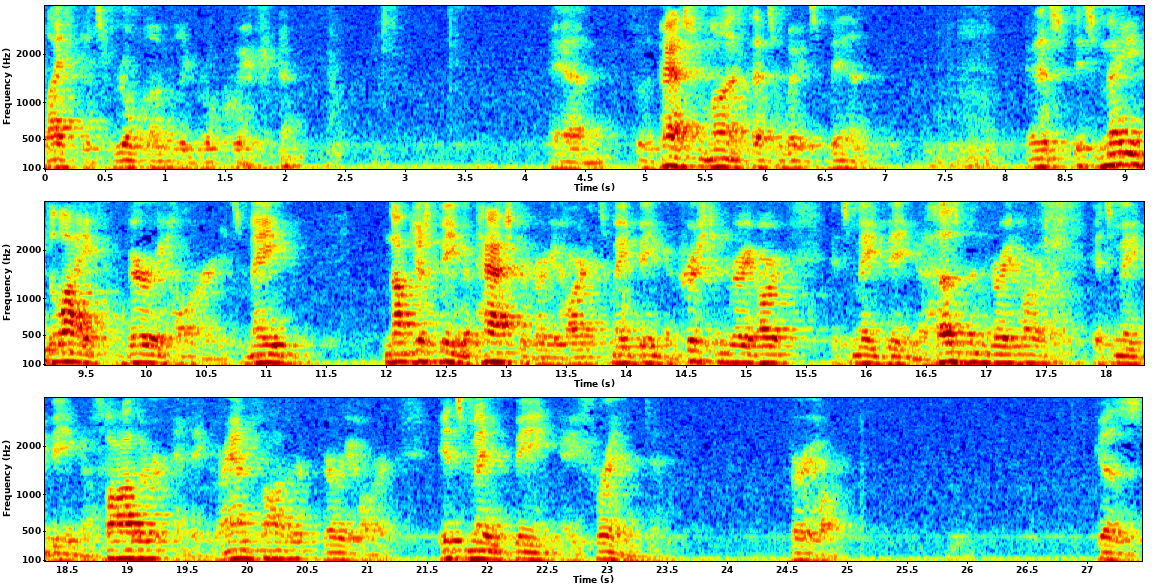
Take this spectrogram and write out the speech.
life gets real ugly real quick. and for the past month, that's the way it's been. And it's, it's made life very hard. It's made not just being a pastor very hard, it's made being a Christian very hard. It's made being a husband very hard. It's made being a father and a grandfather very hard. It's made being a friend very hard. Because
